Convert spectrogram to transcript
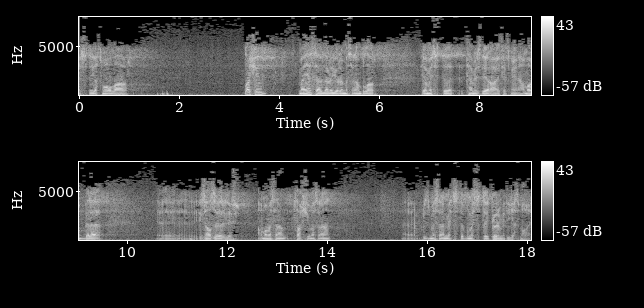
Məsciddə yatmaq olar. Lakin müəyyən səbəblərə görə, məsələn, bunlar ya məsciddə təmizliyə rayət etməklə, amma belə e, icazə verilir. Amma məsələn, tutaq ki, məsələn, e, biz məsələn məsciddə bu məsciddə görmədik yatmağı.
